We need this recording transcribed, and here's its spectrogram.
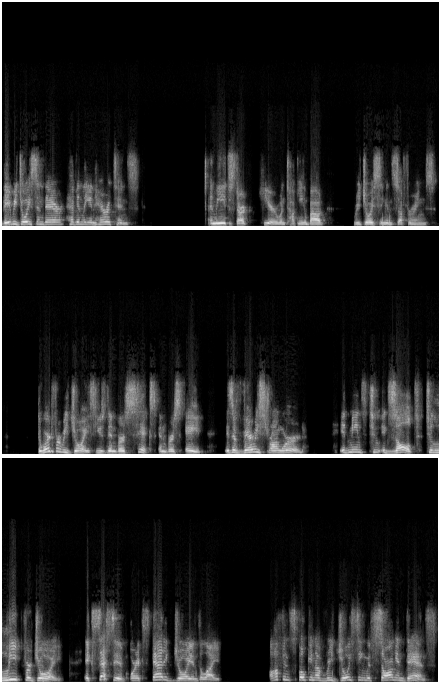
They rejoice in their heavenly inheritance. And we need to start here when talking about rejoicing in sufferings. The word for rejoice, used in verse 6 and verse 8, is a very strong word. It means to exalt, to leap for joy, excessive or ecstatic joy and delight. Often spoken of rejoicing with song and dance.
